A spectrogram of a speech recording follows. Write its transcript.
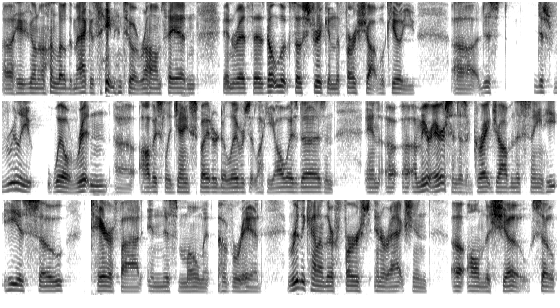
uh, he's going to unload the magazine into Aram's head, and, and Red says, "Don't look so stricken. The first shot will kill you." Uh, just just really well written. Uh, obviously, James Spader delivers it like he always does, and and uh, uh, Amir Arison does a great job in this scene. He he is so terrified in this moment of Red. Really, kind of their first interaction uh, on the show. So,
